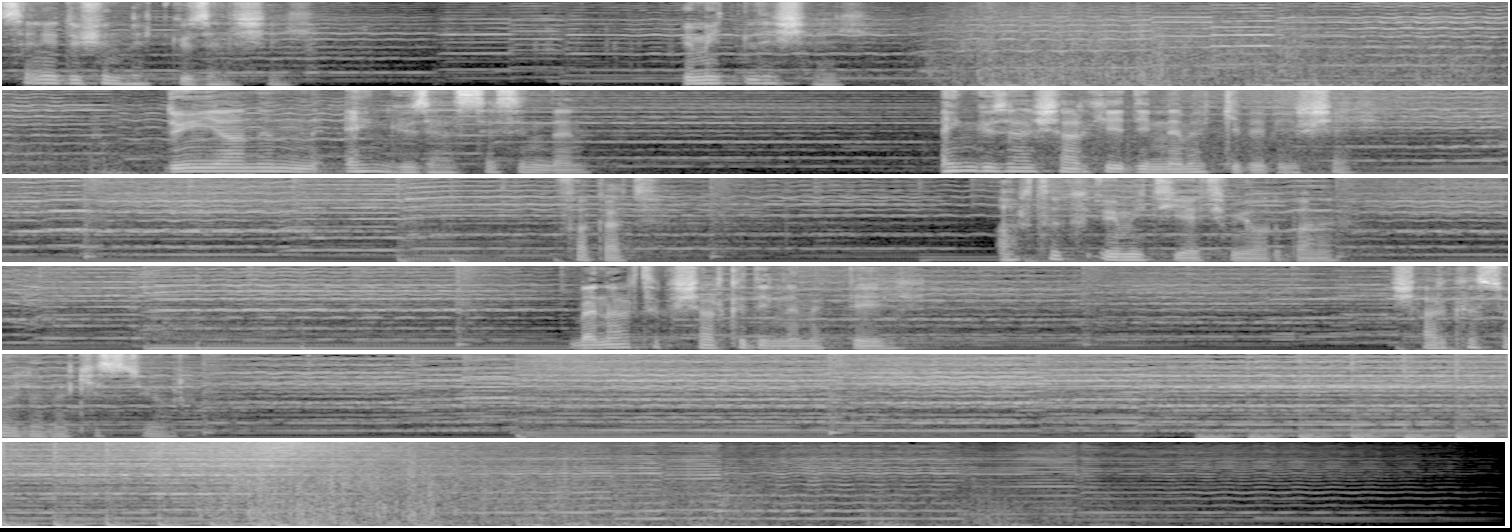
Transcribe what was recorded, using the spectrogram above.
Seni düşünmek güzel şey. Ümitli şey. Dünyanın en güzel sesinden, en güzel şarkıyı dinlemek gibi bir şey. Fakat artık ümit yetmiyor bana. Ben artık şarkı dinlemek değil, şarkı söylemek istiyorum.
